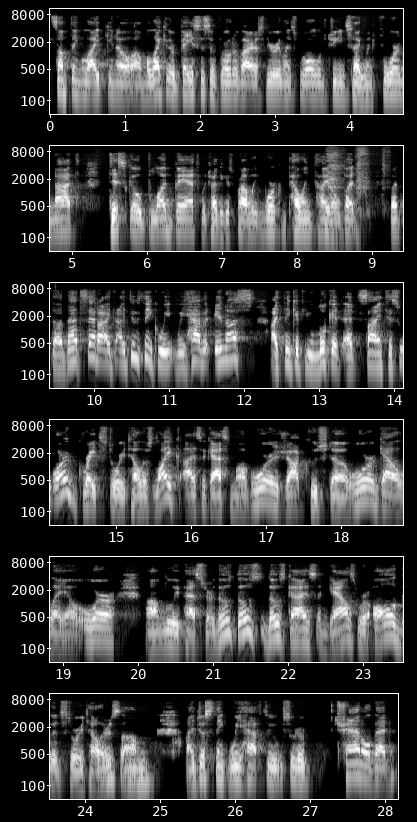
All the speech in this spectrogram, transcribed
something like you know, a molecular basis of rotavirus virulence, role of gene segment four, not disco bloodbath, which I think is probably more compelling title. But but uh, that said, I, I do think we we have it in us. I think if you look at, at scientists who are great storytellers like Isaac Asimov or Jacques Cousteau or Galileo or um, Louis Pasteur, those, those, those guys and gals were all good storytellers. Um, I just think we have to sort of channel that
